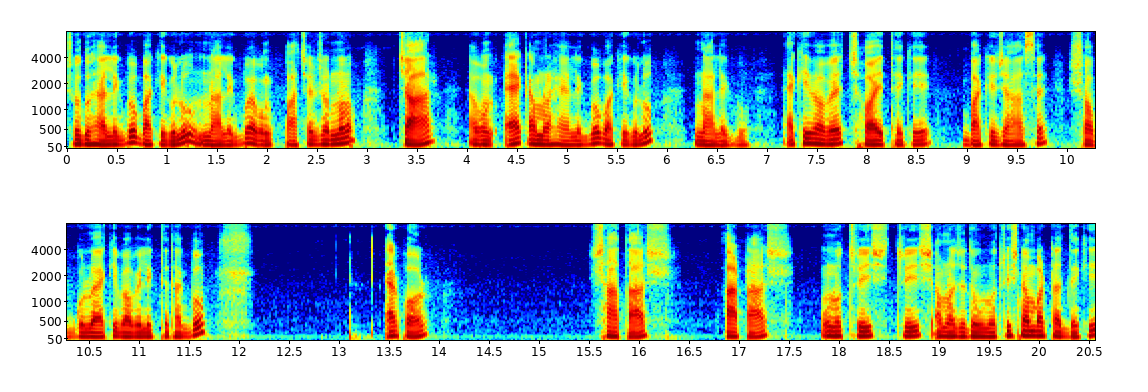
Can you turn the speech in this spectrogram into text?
শুধু হ্যাঁ লিখব, বাকিগুলো না লিখব। এবং পাঁচের জন্য চার এবং এক আমরা হ্যাঁ লিখব, বাকিগুলো না লিখব। একইভাবে ছয় থেকে বাকি যা আছে সবগুলো একইভাবে লিখতে থাকব। এরপর সাতাশ, আটাশ, উনত্রিশ, ত্রিশ, আমরা যদি উনত্রিশ নাম্বারটা দেখি,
